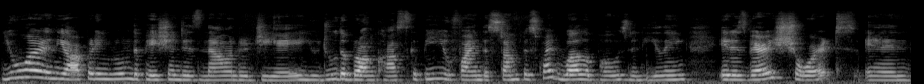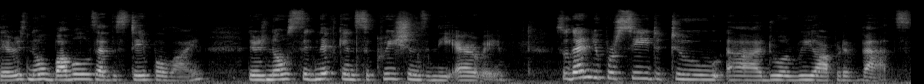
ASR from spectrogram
You are in the operating room, the patient is now under GA. You do the bronchoscopy, you find the stump is quite well opposed and healing. It is very short, and there is no bubbles at the staple line. There's no significant secretions in the airway. So then you proceed to uh, do a reoperative VATS.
